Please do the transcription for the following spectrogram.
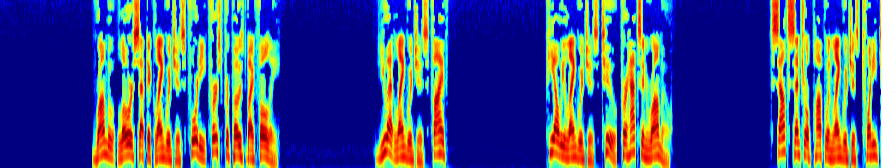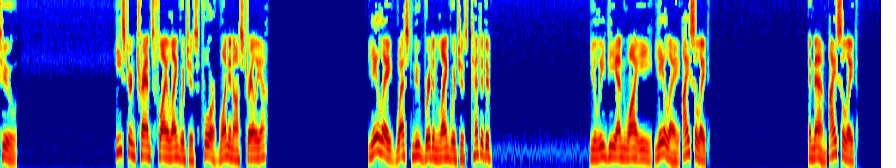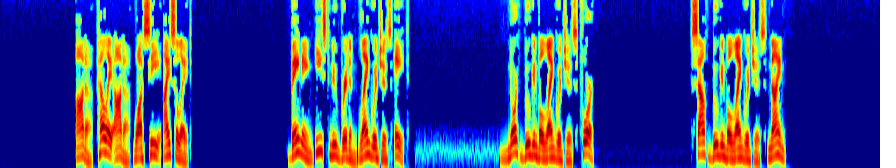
Ramu, Lower Sepik languages 40 first proposed by Foley. Uat languages 5 Piawi languages 2 perhaps in Ramu South Central Papuan languages 22 Eastern Trans-Fly languages 4 1 in Australia. Yele, West New Britain languages tentative. Yuli Dnye, Yele, isolate. Anem, isolate. Ada, Pele Ada, Wasi, isolate. Baining, East New Britain, languages 8 North Bougainville languages 4 South Bougainville languages 9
